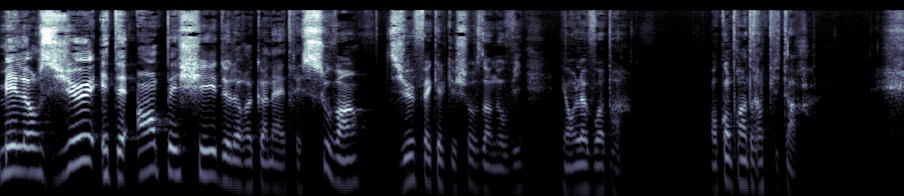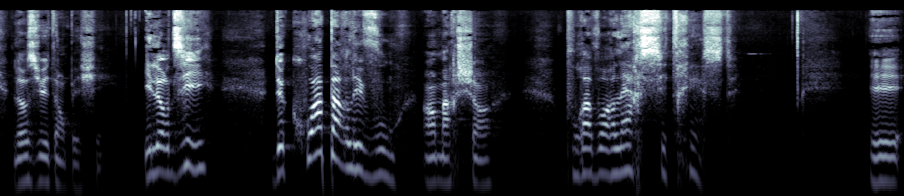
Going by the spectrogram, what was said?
Mais leurs yeux étaient empêchés de le reconnaître. Et souvent, Dieu fait quelque chose dans nos vies et on ne le voit pas. On comprendra plus tard. Leurs yeux étaient empêchés. Il leur dit, de quoi parlez-vous en marchant pour avoir l'air si triste? Et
